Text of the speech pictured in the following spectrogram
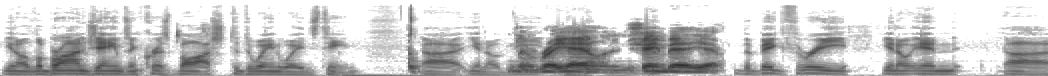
you know LeBron James and Chris Bosh to Dwyane Wade's team. Uh, you know the, Ray Allen and Shane Bay, yeah. The big three, you know, in uh,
